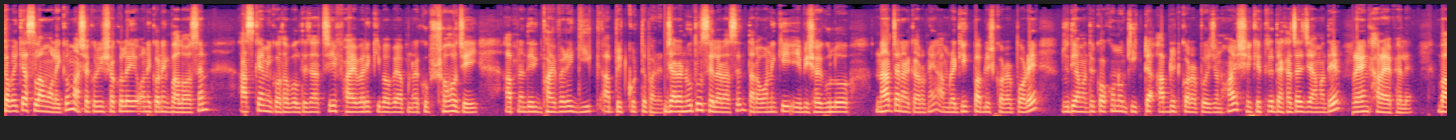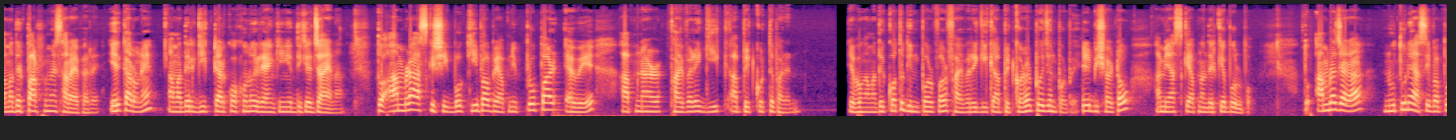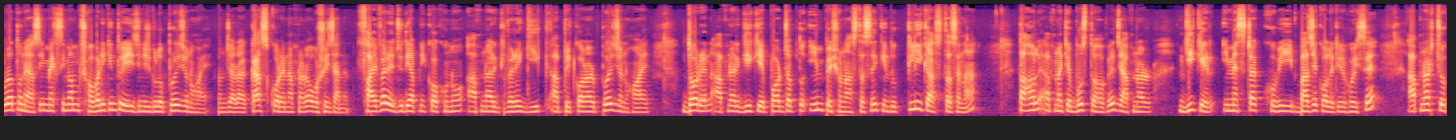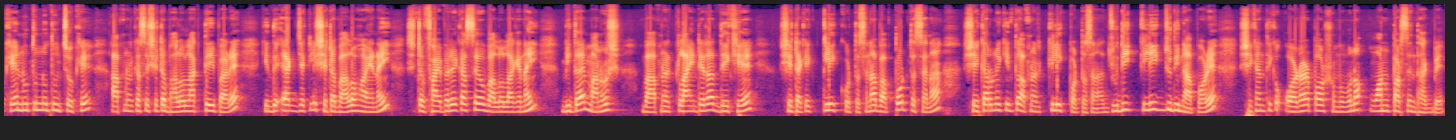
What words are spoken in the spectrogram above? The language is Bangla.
সবাইকে আসসালামু আলাইকুম। আশা করি সকলেই অনেক অনেক ভালো আছেন। আজকে আমি কথা বলতে যাচ্ছি ফাইবারে কীভাবে আপনারা খুব সহজেই আপনাদের ফাইবারে গিক আপডেট করতে পারেন। যারা নতুন সেলার আছেন, তারা অনেকেই এই বিষয়গুলো না জানার কারণে আমরা গিক পাবলিশ করার পরে যদি আমাদের কখনো গিকটা আপডেট করার প্রয়োজন হয়, সেক্ষেত্রে দেখা যায় যে আমাদের র্যাঙ্ক হারায় ফেলে বা আমাদের পারফরমেন্স হারায় ফেলে। এর কারণে আমাদের গিকটার কখনোই র্যাঙ্কিংয়ের দিকে যায় না। তো আমরা আজকে শিখব কীভাবে আপনি প্রপার অ্যাওয়ে আপনার ফাইবারে গিক আপডেট করতে পারেন এবং আমাদের কতদিন পর পর ফাইবারে গিক আপডেট করার প্রয়োজন পড়বে। এই বিষয়টাও আমি আজকে আপনাদেরকে বলব। তো আমরা যারা নতুনে আসি বা পুরাতনে আসি ম্যাক্সিমাম সবারই কিন্তু এই জিনিসগুলো প্রয়োজন হয়। যারা কাজ করেন আপনারা অবশ্যই জানেন। ফাইবারে যদি আপনি কখনো আপনার ফাইবারে গিক আপডেট করার প্রয়োজন হয়, ধরেন আপনার গিকে পর্যাপ্ত ইমপ্রেশন আসতেছে, কিন্তু ক্লিক আসতেছে না তাহলে আপনাকে বুঝতে হবে যে আপনার গিকের ইমেজটা খুবই বাজে কোয়ালিটির হয়েছে আপনার চোখে, নতুন নতুন চোখে আপনার কাছে সেটা ভালো লাগতেই পারে, কিন্তু একজ্যাক্টলি সেটা ভালো হয় নাই, সেটা ফাইবারের কাছেও ভালো লাগে নাই। বিদায়, মানুষ বা আপনার ক্লায়েন্টেরা দেখে সেটাকে ক্লিক করতেছে না বা পড়তেছে না, সে কারণে কিন্তু আপনার ক্লিক পড়তেছে না। যদি ক্লিক যদি না পড়ে, সেখান থেকে অর্ডার পাওয়ার সম্ভাবনা ওয়ান পার্সেন্ট থাকবে।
